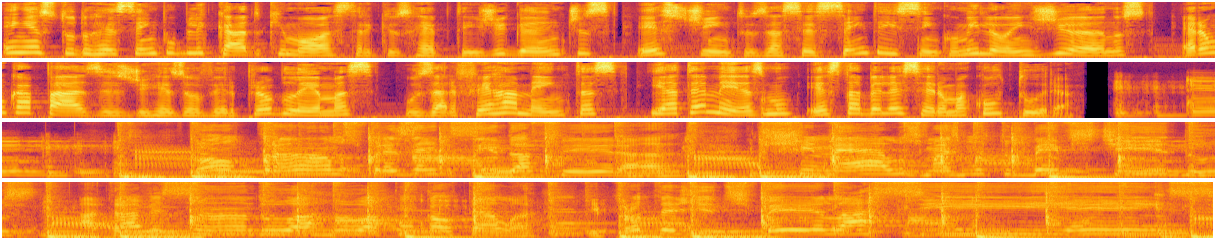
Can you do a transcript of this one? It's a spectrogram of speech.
em estudo recém-publicado que mostra que os répteis gigantes, extintos há 65 milhões de anos, eram capazes de resolver problemas, usar ferramentas e até mesmo estabelecer uma cultura. Compramos presentes indo à feira chinelos, mas muito bem vestidos. Atravessando a rua com cautela E protegidos pela ciência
